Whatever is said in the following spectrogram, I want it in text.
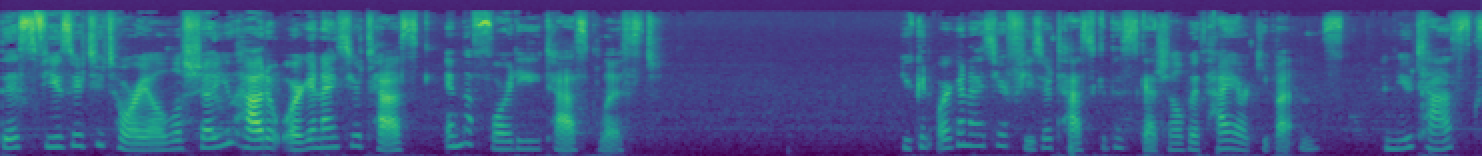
This Fuzor tutorial will show you how to organize your task in the 4D task list. You can organize your Fuzor task in the schedule with hierarchy buttons. New tasks,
